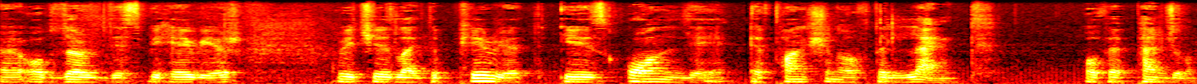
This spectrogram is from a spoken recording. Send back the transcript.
uh, observed this behavior which is like the period is only a function of the length of a pendulum.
